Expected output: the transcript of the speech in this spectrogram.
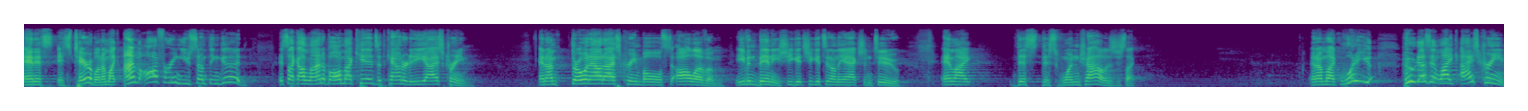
And it's it's terrible. And I'm like, I'm offering you something good. It's like I line up all my kids at the counter to eat ice cream and I'm throwing out ice cream bowls to all of them. Even Benny, she gets she gets in on the action too. And like this this one child is just like and I'm like, "What are you who doesn't like ice cream?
